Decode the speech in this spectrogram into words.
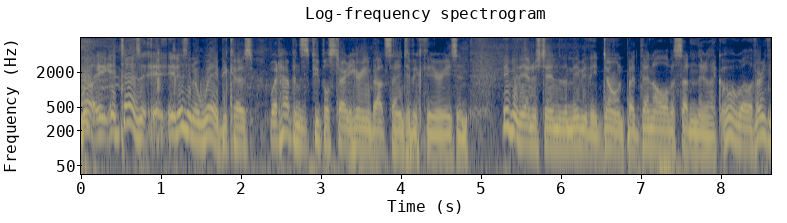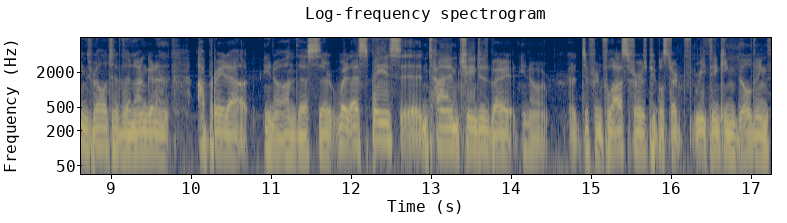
well, it, it does. It, it is in a way because what happens is people start hearing about scientific theories and maybe they understand them, maybe they don't. But then all of a sudden they're like, oh, well, if everything's relative, then I'm going to operate out, you know, on this. Or as space and time changes by, you know, uh, different philosophers, people start rethinking buildings.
